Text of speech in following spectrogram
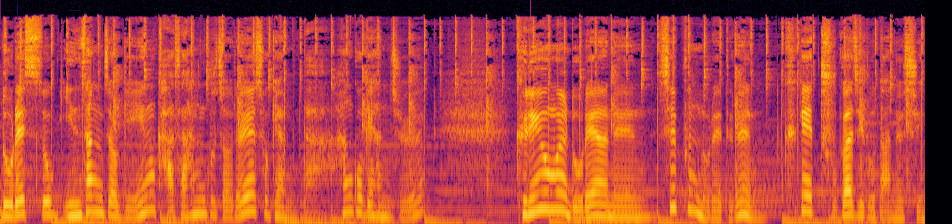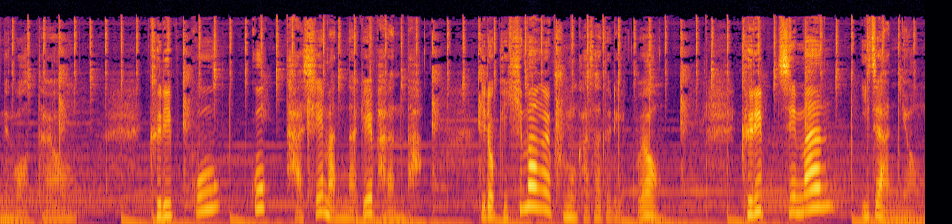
노래 속 인상적인 가사 한 구절을 소개합니다. 한국의 한 줄. 그리움을 노래하는 슬픈 노래들은 크게 두 가지로 나눌 수 있는 것 같아요. 그립고 꼭 다시 만나길 바란다. 이렇게 희망을 품은 가사들이 있고요. 그립지만 이제 안녕.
